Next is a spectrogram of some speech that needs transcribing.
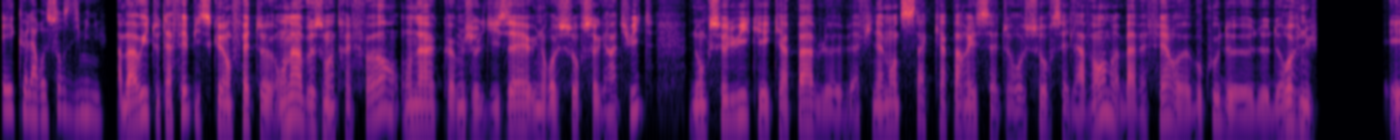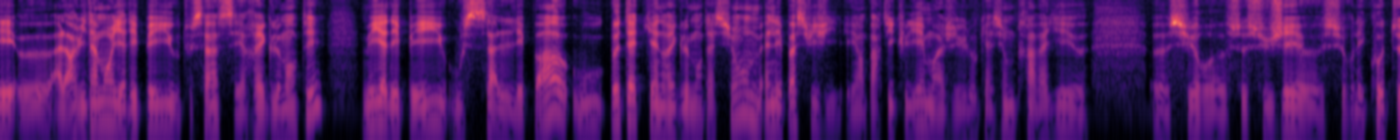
et que la ressource diminue. Ah bah oui, tout à fait, puisque en fait, euh, on a un besoin très fort, on a, comme je le disais, une ressource gratuite. Donc celui qui est capable bah, finalement de s'accaparer cette ressource et de la vendre, bah, va faire beaucoup de revenus. Et euh, alors évidemment, il y a des pays où tout ça c'est réglementé, mais il y a des pays où ça ne l'est pas, où peut-être qu'il y a une réglementation, mais elle n'est pas suivie. Et en particulier, moi, j'ai eu l'occasion de travailler euh, sur ce sujet sur les côtes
